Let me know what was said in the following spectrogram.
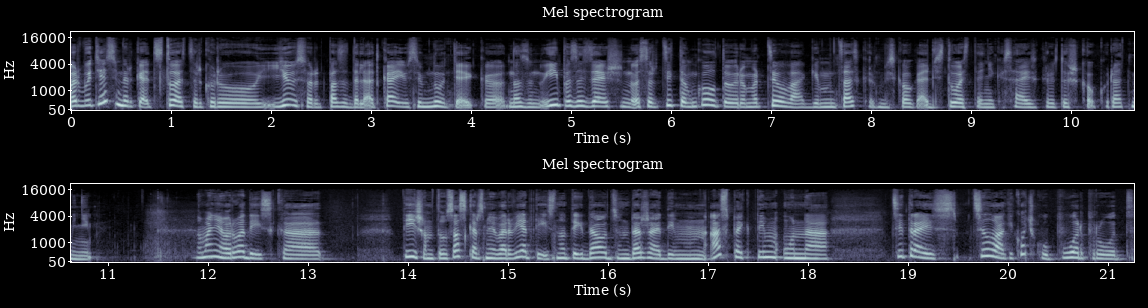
Varbūt jums ir kāds stosts, ar kuru jūs varat pazadaļāt, kā jums notiek, nezinu, īpazēšanos ar citam kultūram, ar cilvēkiem un saskarmis kaut kādi stosteņi, kas aizkrituši kaut kur atmiņī. Nu, man jau rodīs, ka tiešām to saskarsmi var vietīs no tik daudz un dažādiem aspektiem, un uh, citreiz cilvēki kaut ko porprot,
